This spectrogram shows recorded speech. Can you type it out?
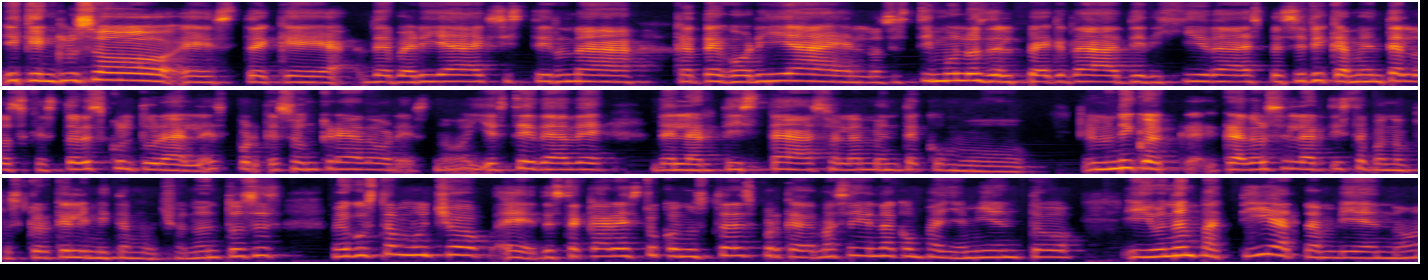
y que incluso este, que debería existir una categoría en los estímulos del PECDA dirigida específicamente a los gestores culturales, porque son creadores, ¿no? Y esta idea de, del artista solamente como el único creador es el artista, bueno, pues creo que limita mucho, ¿no? Entonces, me gusta mucho eh, destacar esto con ustedes porque además hay un acompañamiento y una empatía también, ¿no?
